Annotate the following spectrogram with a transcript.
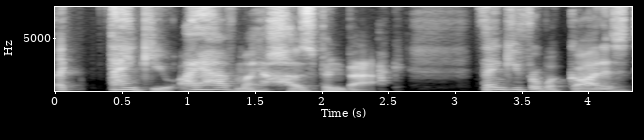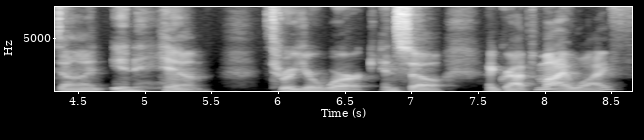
Like, thank you. I have my husband back. Thank you for what God has done in him through your work. And so I grabbed my wife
